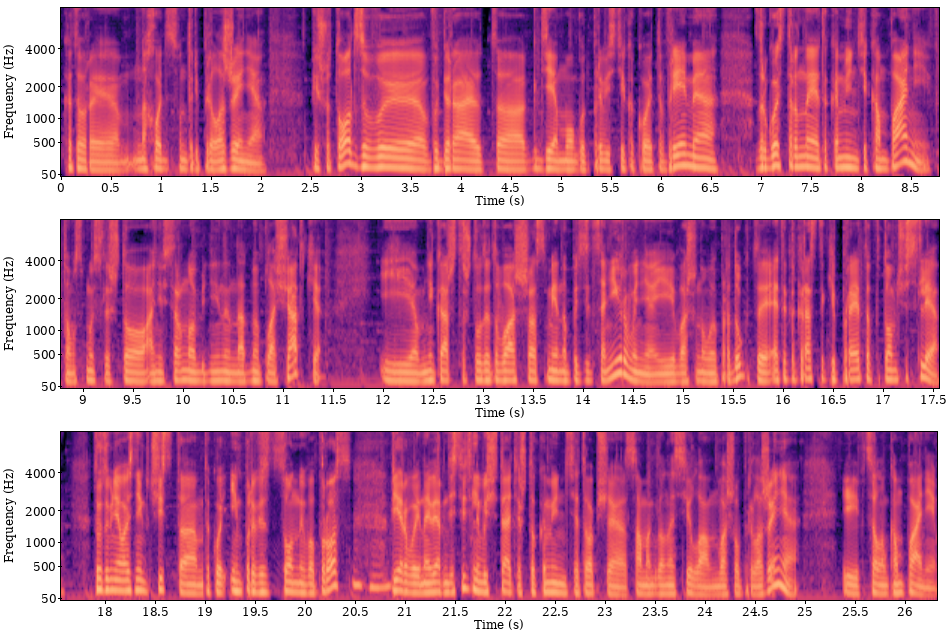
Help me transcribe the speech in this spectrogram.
которые находятся внутри приложения, пишут отзывы, выбирают, а, где могут провести какое-то время. С другой стороны, это комьюнити компаний, в том смысле, что они все равно объединены на одной площадке, и мне кажется, что вот эта ваша смена позиционирования и ваши новые продукты, это как раз-таки про это в том числе. Тут у меня возник чисто такой импровизационный вопрос. Uh-huh. Первый, наверное, действительно вы считаете, что комьюнити — это вообще самая главная сила вашего приложения и в целом компании?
